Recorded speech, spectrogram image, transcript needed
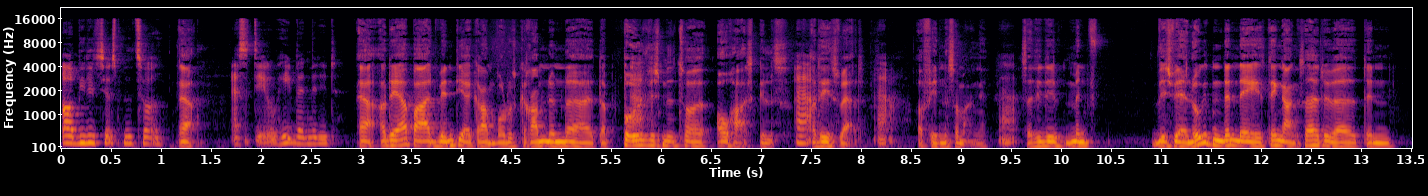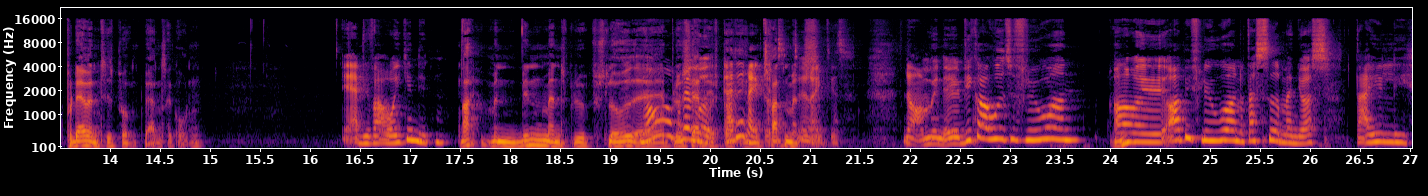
og er villige til at smide tøjet. Ja. Altså, det er jo helt vanvittigt. Ja, og det er bare et venddiagram, hvor du skal ramme dem, der, der både ja. vil smide tøjet og har skills. Ja. Og det er svært Ja. at finde så mange. Ja. Så det er det, men hvis vi havde lukket den den dag, dengang, så havde det været den, på daværende tidspunkt verdensrekorden. Ja, vi var jo ikke i 19. Nej, men Vindemands blev slået af, Nå, blev sat efter Ja, det er rigtigt. 13 Det er rigtigt. Nå, men øh, vi går ud til flyveren, mm. og øh, oppe i flyveren, og der sidder man jo også dejligt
